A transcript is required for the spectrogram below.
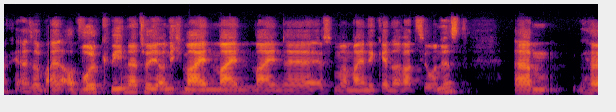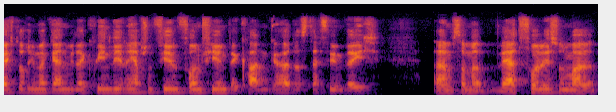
Okay, also obwohl Queen natürlich auch nicht mein, mein, meine, erstmal meine Generation ist, ähm, höre ich doch immer gerne wieder Queen-Lieder. Ich habe schon viel von vielen Bekannten gehört, dass der Film wirklich ähm, sagen wir, wertvoll ist und mal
